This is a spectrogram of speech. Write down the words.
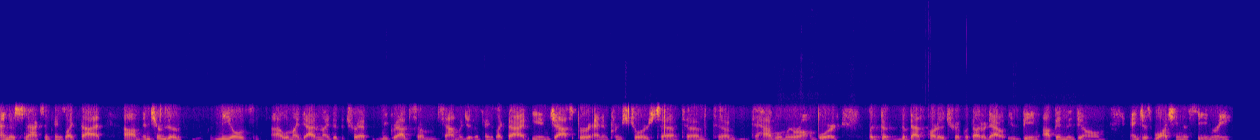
and there's snacks and things like that. Um, in terms of meals, uh, when my dad and I did the trip, we grabbed some sandwiches and things like that in Jasper and in Prince George to to to, to have when we were on board. But the the best part of the trip, without a doubt, is being up in the dome and just watching the scenery.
